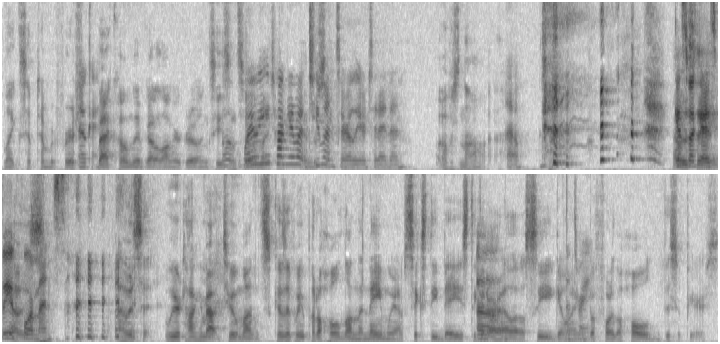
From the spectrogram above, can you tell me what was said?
like September first. Okay. Back home, they've got a longer growing oh, season. Well, so why were you talking about two months earlier today then? I was not. Oh. Guess what, guys? We have four months. I was. We were talking about two months because if we put a hold on the name, we have sixty days to get our Oh, LLC going right. before the hold disappears.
